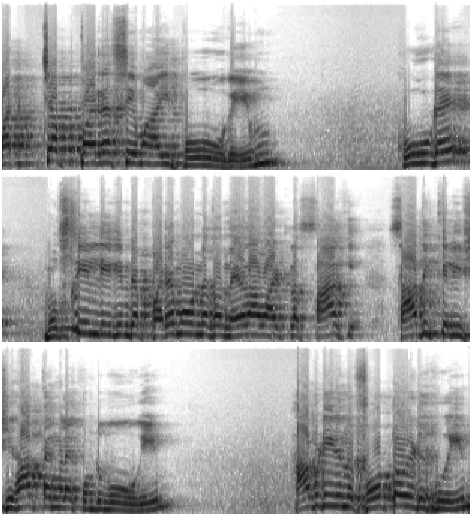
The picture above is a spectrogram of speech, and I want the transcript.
പച്ച പരസ്യമായി പോവുകയും കൂടെ മുസ്ലിം ലീഗിന്റെ പരമോന്നത നേതാവായിട്ടുള്ള സാഹി സാദിഖലി ശിഹാത്തങ്ങളെ തങ്ങളെ കൊണ്ടുപോവുകയും അവിടെ ഇരുന്ന് ഫോട്ടോ എടുക്കുകയും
